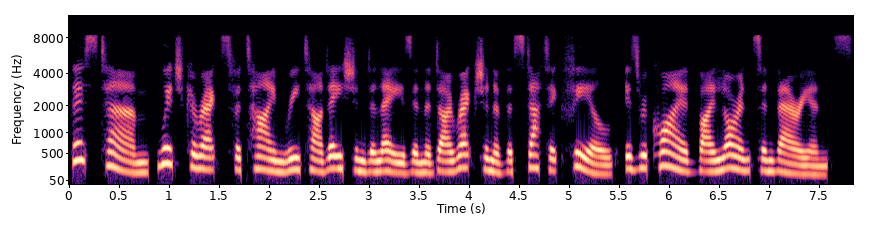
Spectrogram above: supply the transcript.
This term, which corrects for time retardation delays in the direction of the static field, is required by Lorentz invariance.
